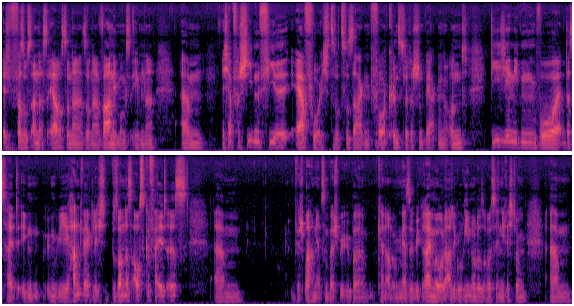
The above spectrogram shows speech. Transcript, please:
ich versuche es anders, eher aus so einer, so einer Wahrnehmungsebene. Ähm, ich habe verschieden viel Ehrfurcht sozusagen vor mhm. künstlerischen Werken und diejenigen, wo das halt irgendwie handwerklich besonders ausgefeilt ist, ähm, wir sprachen ja zum Beispiel über, keine Ahnung, mehrsilbige Reime oder Allegorien oder sowas in die Richtung. Ähm,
